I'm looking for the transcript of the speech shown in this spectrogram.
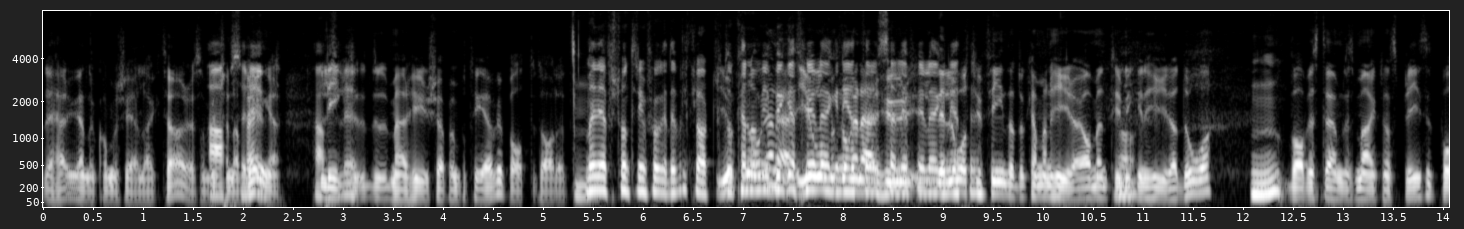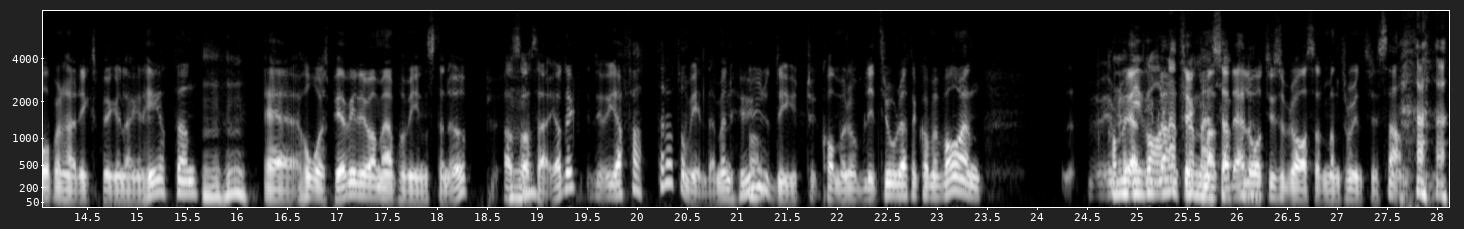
det här är ju ändå kommersiella aktörer som vill tjäna Absolut. pengar. Likt de här hyrköpen på tv på 80-talet. Mm. Men jag förstår inte din fråga, det är väl klart, då kan de ju bygga fler jo, lägenheter, är sälja fler Det låter ju lägenheter. fint att då kan man hyra, ja men till vilken hyra då? Mm. Vad bestämdes marknadspriset på på den här Riksbyggen-lägenheten? Mhm. Eh, HSB vill ju vara med på vinsten upp. Alltså Mm. så här, ja, det, jag fattar att de vill det, men hur Ja. dyrt kommer det att bli? Tror du att det kommer vara en Kommer vi varna ibland för de här man så här, Det här sakerna? låter ju så bra så att man tror inte det är sant.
